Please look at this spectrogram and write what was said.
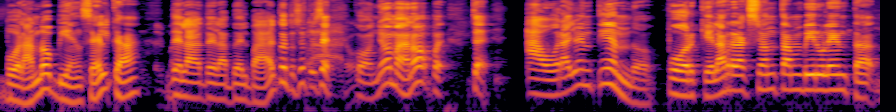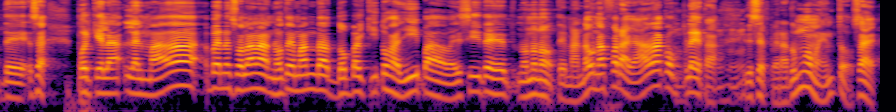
volando bien cerca de la, de la- del barco. Entonces tú dices, coño, mano, pues, o sea, ahora yo entiendo por qué la reacción tan virulenta de, o sea, porque la, la Armada venezolana no te manda dos barquitos allí para ver si te, no, no, no, te manda una fragada completa. Y dices, espérate un momento, o sea,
